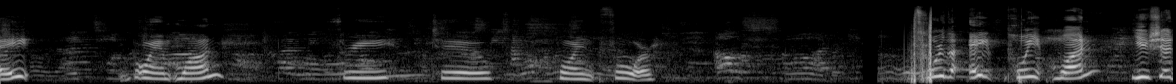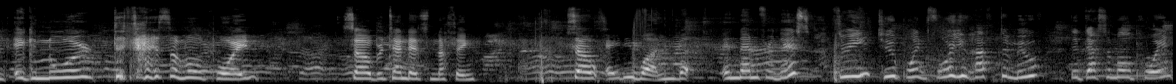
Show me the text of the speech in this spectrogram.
8.1, 3, 2.4. For the 8.1, you should ignore the decimal point. So pretend it's nothing. So 81. But and then for this 3 2.4 you have to move the decimal point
